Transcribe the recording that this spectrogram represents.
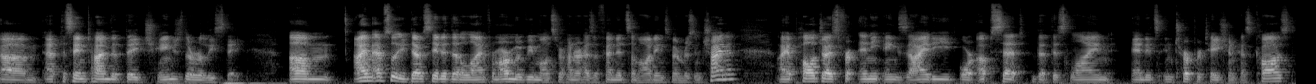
um, at the same time that they changed the release date. Um, I'm absolutely devastated that a line from our movie Monster Hunter has offended some audience members in China. I apologize for any anxiety or upset that this line and its interpretation has caused.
